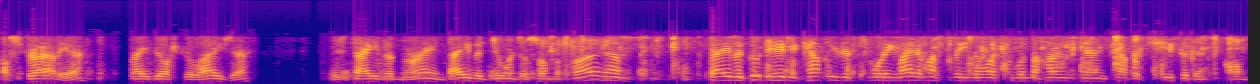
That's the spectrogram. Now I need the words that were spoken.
Australia, maybe Australasia, is David Moran. David joins us on the phone. Um, David, good to have your company this morning, mate. It must have been nice to win the hometown cup at Shepparton on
